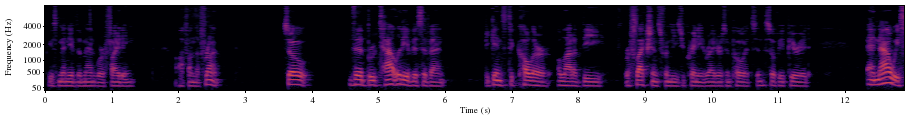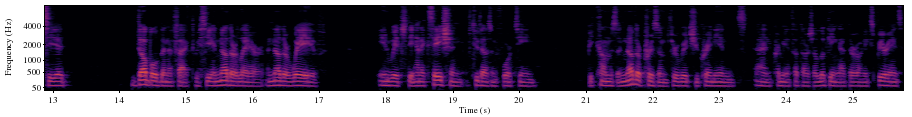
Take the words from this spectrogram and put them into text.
because many of the men were fighting off on the front. So the brutality of this event begins to color a lot of the reflections from these Ukrainian writers and poets in the Soviet period. And now we see it doubled in effect. We see another layer, another wave in which the annexation of 2014 becomes another prism through which Ukrainians and Crimean Tatars are looking at their own experience.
